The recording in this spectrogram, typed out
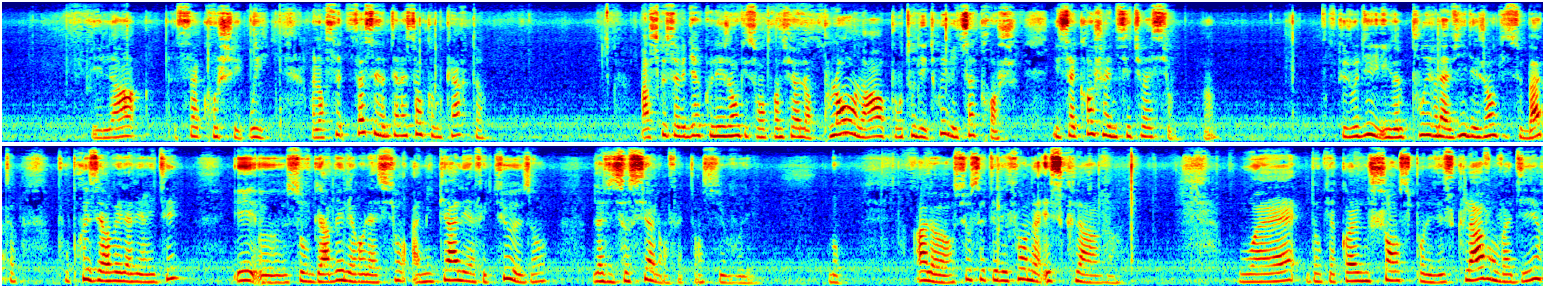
Et là, s'accrocher, oui. Alors ça, c'est intéressant comme carte. Parce que ça veut dire que les gens qui sont en train de faire leur plan, là, pour tout détruire, ils s'accrochent. Ils s'accrochent à une situation. Hein. Ce que je vous dis, ils veulent pourrir la vie des gens qui se battent pour préserver la vérité et euh, sauvegarder les relations amicales et affectueuses. Hein. La vie sociale, en fait, hein, si vous voulez. Bon. Alors, sur cet éléphant, on a esclave. Ouais, donc il y a quand même une chance pour les esclaves, on va dire.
